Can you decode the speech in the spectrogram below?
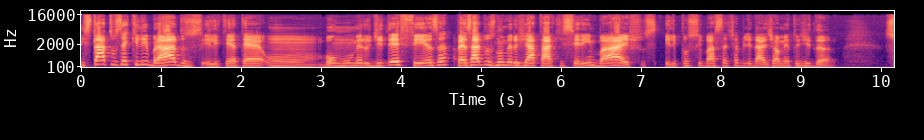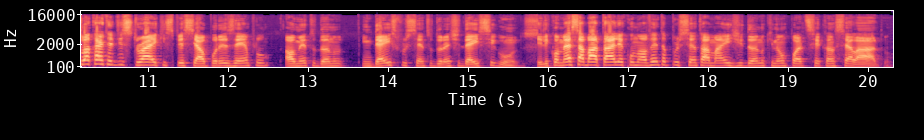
Status equilibrados, ele tem até um bom número de defesa. Apesar dos números de ataque serem baixos, ele possui bastante habilidade de aumento de dano. Sua carta de Strike especial, por exemplo, aumenta o dano em 10% durante 10 segundos. Ele começa a batalha com 90% a mais de dano que não pode ser cancelado.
